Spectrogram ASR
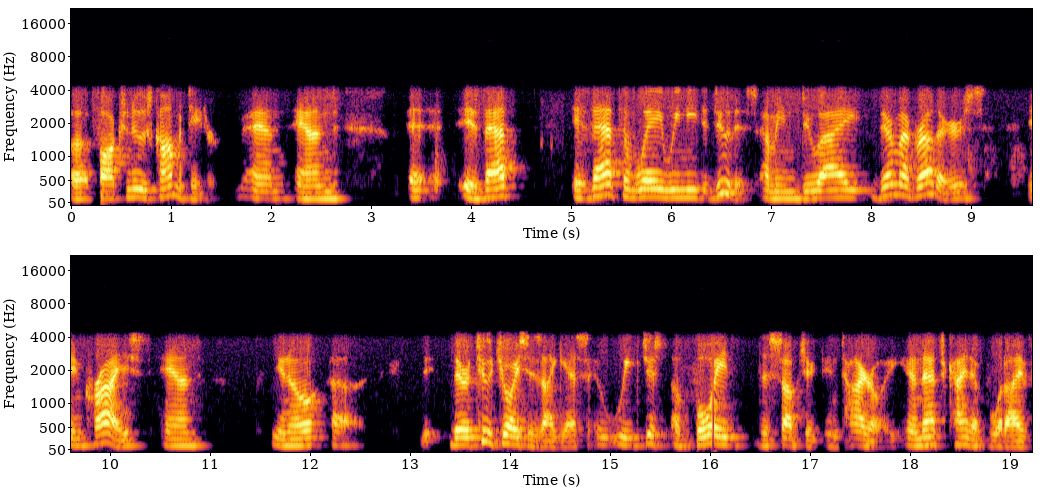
a Fox News commentator, and and uh, is that is that the way we need to do this? I mean, do I? They're my brothers in Christ, and you know, uh, there are two choices, I guess. We just avoid the subject entirely, and that's kind of what I've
